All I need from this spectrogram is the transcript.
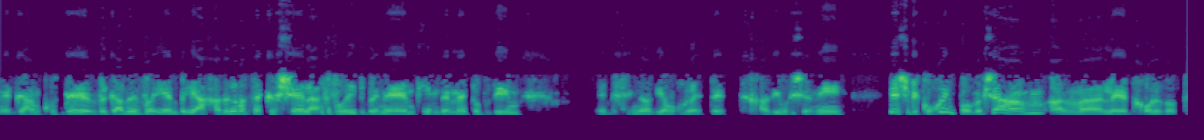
וגם כותב וגם מביים ביחד, ולמעשה קשה להפריד ביניהם, כי הם באמת עובדים אה, בסינרגיה מוחלטת אחד עם השני. יש ויכוחים פה ושם, אבל אה, בכל זאת,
